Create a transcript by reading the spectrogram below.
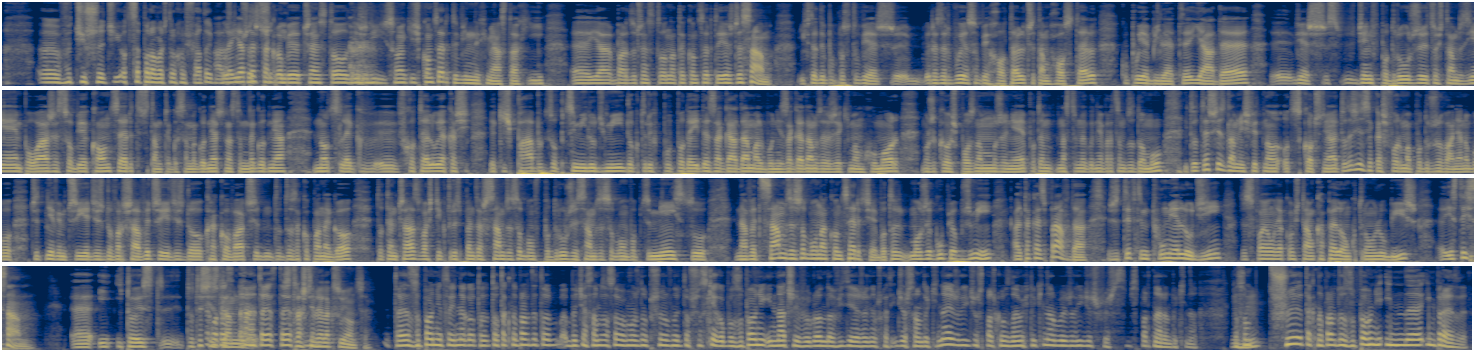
wyciszyć i odseparować trochę świata. I Ale ja też tak dni... robię często, jeżeli są jakieś koncerty w innych miastach i e, ja bardzo często na te koncerty jeżdżę sam i wtedy po prostu, wiesz, e, rezerwuję sobie hotel czy tam hostel, kupuję bilety, jadę, wiesz, dzień w podróży, coś tam zjem, połażę sobie koncert, czy tam tego samego dnia, czy następnego dnia, nocleg w, w hotelu, jakaś, jakiś pub z obcymi ludźmi, do których podejdę, zagadam albo nie zagadam, zależy jaki mam humor, może kogoś poznam, może nie, potem następnego dnia wracam do domu i to też jest dla mnie świetna odskocznia, to też jest jakaś forma podróżowania, no bo czy nie wiem, czy jedziesz do Warszawy, czy jedziesz do Krakowa, czy do, do Zakopanego, to ten czas właśnie, który spędzasz sam ze sobą w podróży, sam ze sobą w obcym miejscu, nawet sam ze sobą na koncercie, bo to może głupio brzmi, ale taka jest prawda, że ty w tym tłumie ludzi ze swoją jakąś tam kapelą, którą lubisz, jesteś sam. E, I, I to jest, to też tak, jest, to jest dla mnie to jest, to jest, strasznie relaksujące. To jest zupełnie co innego, to, to tak naprawdę to bycie sam za sobą można przyrównać do wszystkiego, bo zupełnie inaczej wygląda wizja, jeżeli na przykład idziesz sam do kina, jeżeli idziesz z paczką znajomych do kina, albo jeżeli idziesz wiesz, z partnerem do kina. To mhm. są trzy tak naprawdę zupełnie inne imprezy.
